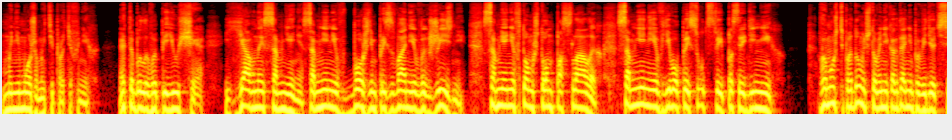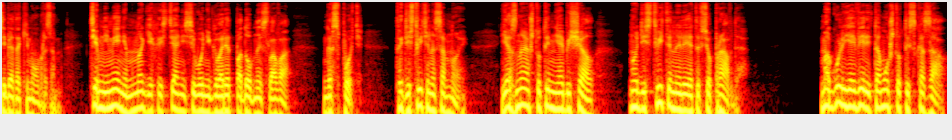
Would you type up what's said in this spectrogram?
мы не можем идти против них – это было вопиющее, явное сомнение, сомнение в Божьем призвании в их жизни, сомнение в том, что Он послал их, сомнение в Его присутствии посреди них. Вы можете подумать, что вы никогда не поведете себя таким образом. Тем не менее, многие христиане сегодня говорят подобные слова. «Господь, Ты действительно со мной. Я знаю, что Ты мне обещал, но действительно ли это все правда? Могу ли я верить тому, что Ты сказал?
